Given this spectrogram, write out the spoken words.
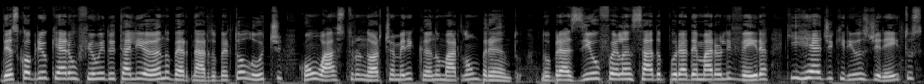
Descobriu que era um filme do italiano Bernardo Bertolucci com o astro norte-americano Marlon Brando. No Brasil foi lançado por Ademar Oliveira, que readquiriu os direitos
